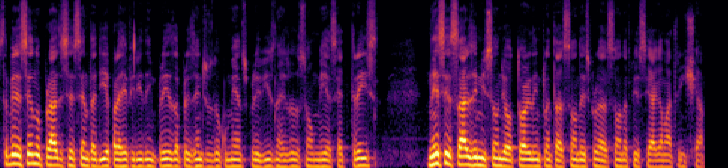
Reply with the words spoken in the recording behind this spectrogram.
estabelecendo no prazo de 60 dias para a referida empresa apresente os documentos previstos na Resolução 673, necessários à emissão de outorga da implantação da exploração da PCH Matrinchã.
